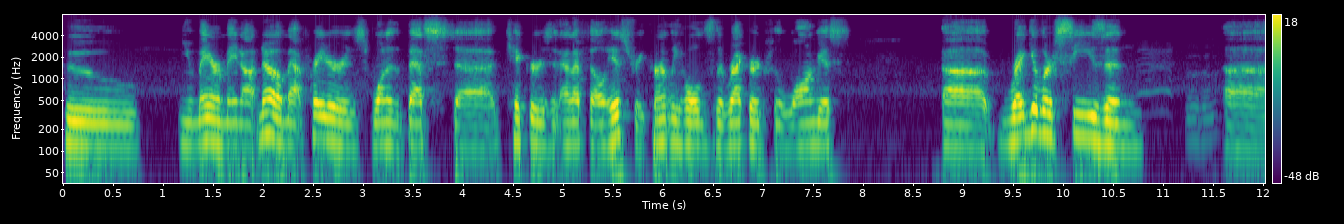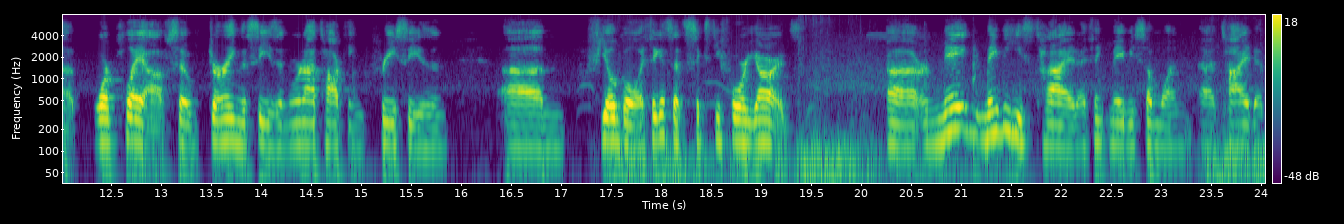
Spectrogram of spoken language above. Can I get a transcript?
who you may or may not know. Matt Prater is one of the best uh, kickers in NFL history. Currently holds the record for the longest uh, regular season Mhm. uh, or playoffs. So during the season, we're not talking preseason. Um, field goal. I think it's at 64 yards. Uh, or may, maybe he's tied. I think maybe someone uh, tied him.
